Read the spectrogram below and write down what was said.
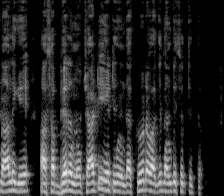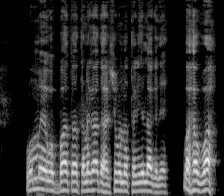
ನಾಲಿಗೆ ಆ ಸಭ್ಯರನ್ನು ಚಾಟಿ ಏಟಿನಿಂದ ಕ್ರೂರವಾಗಿ ದಂಡಿಸುತ್ತಿತ್ತು. ಒಮ್ಮೆ ಒಬ್ಬಾತ ತನಗಾದ ಹರ್ಷವನ್ನು ತಡೆಯಲಾಗದೆ, ವಾಹ, ವಾಹ್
